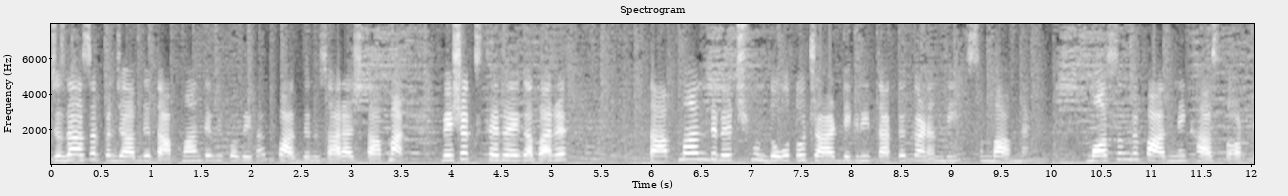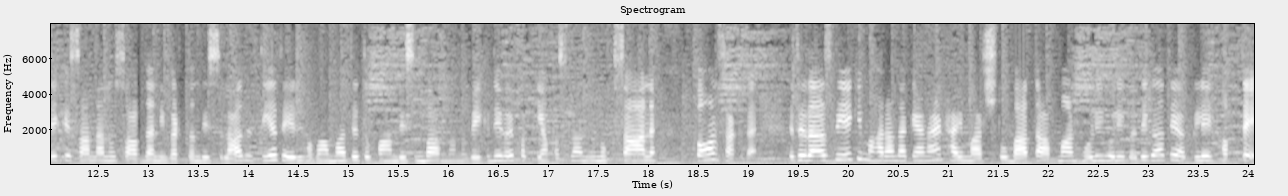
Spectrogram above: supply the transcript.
ਜਿਸ ਦਾ ਅਸਰ ਪੰਜਾਬ ਦੇ ਤਾਪਮਾਨ ਤੇ ਵੀ ਪਵੇਗਾ। ਵਿਭਾਗ ਦੇ ਅਨੁਸਾਰ ਅੱਜ ਤਾਪਮਾਨ ਬੇਸ਼ੱਕ ਸਥਿਰ ਰਹੇਗਾ, ਪਰ ਤਾਪਮਾਨ ਦੇ ਵਿੱਚ ਹੁਣ 2 ਤੋਂ 4 ਡਿਗਰੀ ਤੱਕ ਘਟਣ ਦੀ ਸੰਭਾਵਨਾ ਹੈ। ਮੌਸਮ ਵਿਭਾਗ ਨੇ ਖਾਸ ਤੌਰ ਤੇ ਕਿਸਾਨਾਂ ਨੂੰ ਸਾਵਧਾਨੀ ਵਰਤਣ ਦੀ ਸਲਾਹ ਦਿੱਤੀ ਹੈ। ਤੇਜ਼ ਹਵਾਵਾਂ ਤੇ ਤੂਫਾਨ ਦੀ ਸੰਭਾਵਨਾ ਨੂੰ ਵੇਖਦੇ ਹੋਏ ਪੱਕੀਆਂ ਫਸਲਾਂ ਨੂੰ ਨੁਕਸਾਨ ਪਹੁੰਚ ਸਕਦਾ ਹੈ। ਇੱਥੇ ਦੱਸ ਦਈਏ ਕਿ ਮਾਹਰਾਂ ਦਾ ਕਹਿਣਾ ਹੈ 28 ਮਾਰਚ ਤੋਂ ਬਾਅਦ ਤਾਪਮਾਨ ਹੌਲੀ-ਹੌਲੀ ਵਧੇਗਾ ਤੇ ਅਗਲੇ ਹਫ਼ਤੇ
